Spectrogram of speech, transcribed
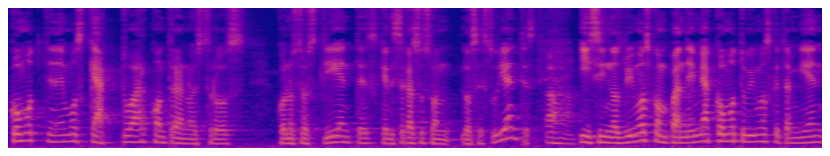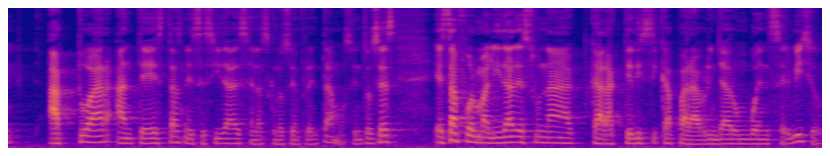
¿cómo tenemos que actuar contra nuestros con nuestros clientes, que en este caso son los estudiantes? Y si nos vimos con pandemia, ¿cómo tuvimos que también actuar ante estas necesidades en las que nos enfrentamos. Entonces, esta formalidad es una característica para brindar un buen servicio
